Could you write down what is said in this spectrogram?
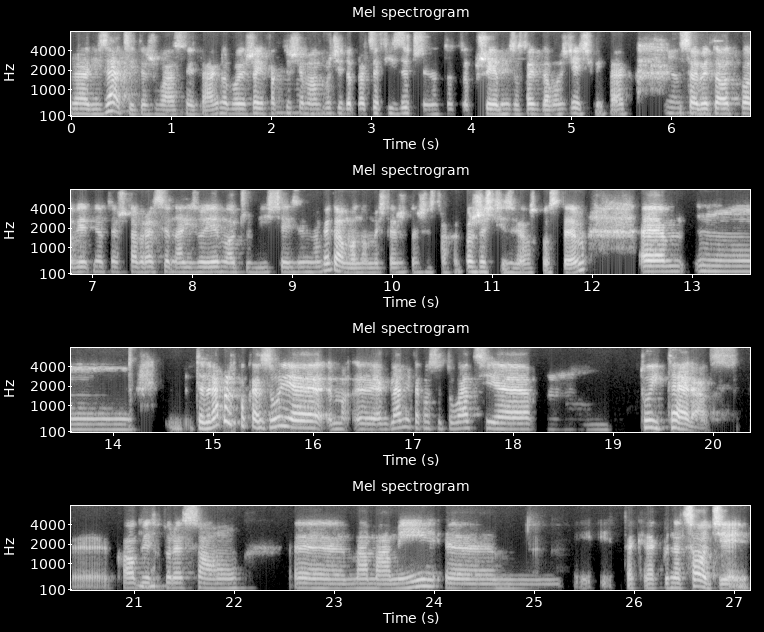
Realizacji też własnej, tak? No bo jeżeli faktycznie mam wrócić do pracy fizycznej, no to, to przyjemnie zostać w domu z dziećmi, tak? I sobie to odpowiednio też tam racjonalizujemy oczywiście i no wiadomo, no myślę, że też jest trochę korzyści w związku z tym. Mm, Ten raport pokazuje jak dla mnie taką sytuację mm, tu i teraz y, kobiet, Mhm. które są y, mamami tak jakby na co dzień.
